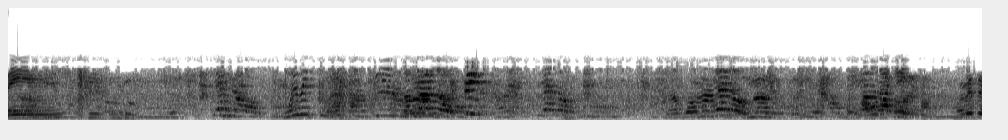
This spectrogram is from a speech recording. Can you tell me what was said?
Ping. Muévete. Goma. Ahora esta. Muévete,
